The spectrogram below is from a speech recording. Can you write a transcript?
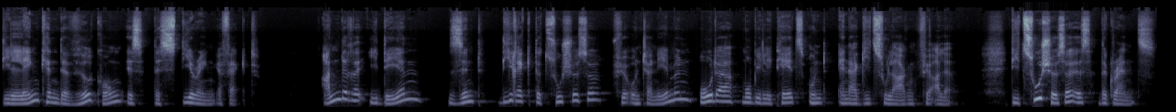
Die lenkende Wirkung ist the steering effect. Andere Ideen sind direkte Zuschüsse für Unternehmen oder Mobilitäts- und Energiezulagen für alle. Die Zuschüsse ist The Grants.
